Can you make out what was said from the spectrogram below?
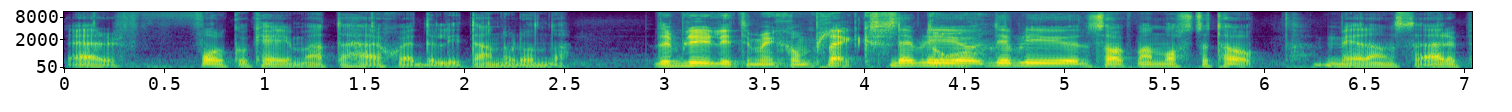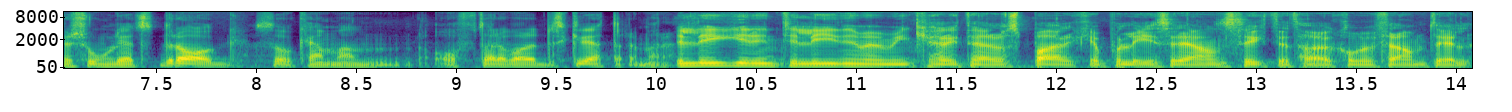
Är folk okej med att det här skedde lite annorlunda? Det blir lite mer komplext Det blir, ju, det blir ju en sak man måste ta upp. Medan är det personlighetsdrag så kan man oftare vara diskretare med Det det. ligger inte i linje med min karaktär att sparka poliser i ansiktet har jag kommit fram till.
